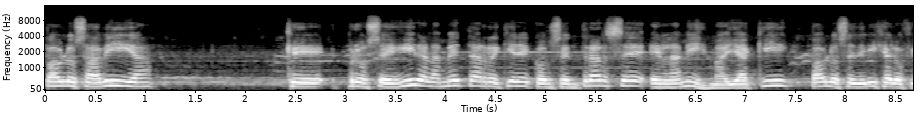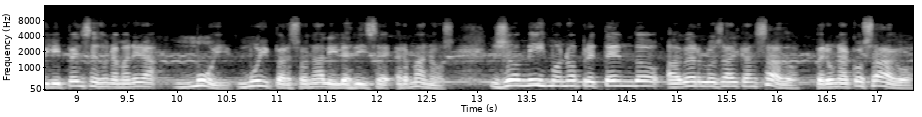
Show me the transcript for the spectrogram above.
Pablo sabía que proseguir a la meta requiere concentrarse en la misma. Y aquí Pablo se dirige a los filipenses de una manera muy, muy personal y les dice, hermanos, yo mismo no pretendo haberlo ya alcanzado, pero una cosa hago,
